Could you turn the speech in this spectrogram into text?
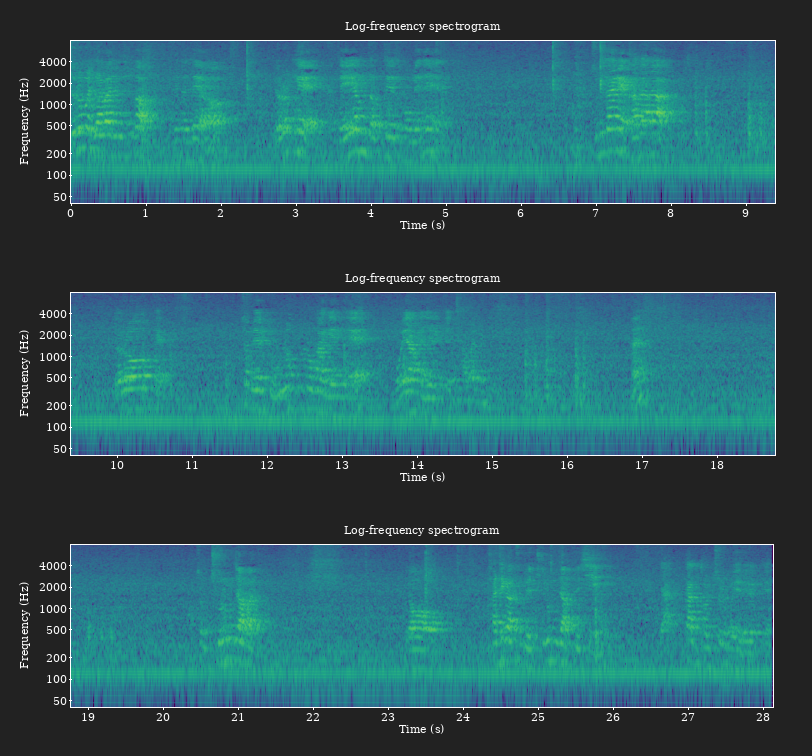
주름을 잡아주는 거 했는데요. 이렇게 대형 덕트에서 보면은 중간에 가다가 이렇게 좀 이렇게 울렁울렁하게 이렇게 모양을 이렇게 잡아줍니다. 네? 좀 주름 잡아줘. 요 바지 같은데 주름 잡듯이 약간 돌출을 보여 이렇게.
